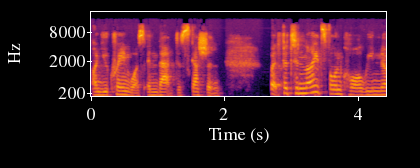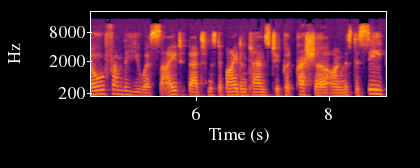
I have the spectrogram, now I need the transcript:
on Ukraine was in that discussion. But for tonight's phone call, we know from the US side that Mr. Biden plans to put pressure on Mr. Xi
